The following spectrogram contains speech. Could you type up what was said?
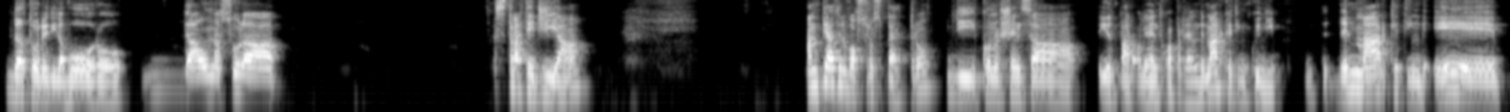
datore di lavoro, da una sola strategia, ampliate il vostro spettro di conoscenza. Io parlo, ovviamente qua parliamo del marketing, quindi del marketing e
